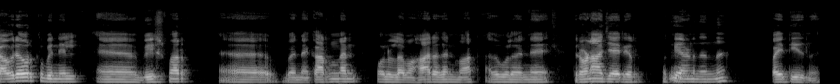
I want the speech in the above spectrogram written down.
കൗരവർക്ക് പിന്നിൽ ഭീഷ്മർ പിന്നെ കർണൻ പോലുള്ള മഹാരഥന്മാർ അതുപോലെ തന്നെ ദ്രോണാചാര്യർ ഒക്കെയാണ് നിന്ന് ഫൈറ്റ് ചെയ്യുന്നത്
